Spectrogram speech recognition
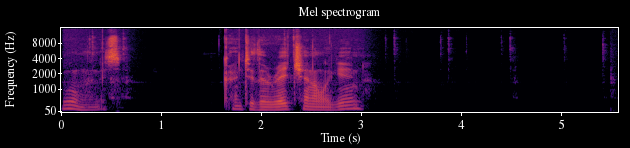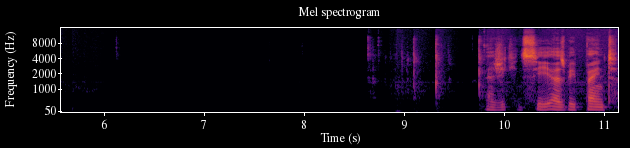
Cool, and let's go into the red channel again. As you can see, as we paint,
